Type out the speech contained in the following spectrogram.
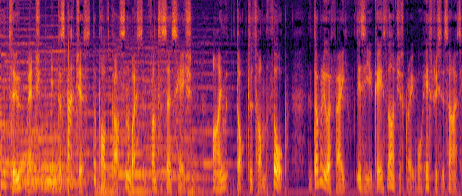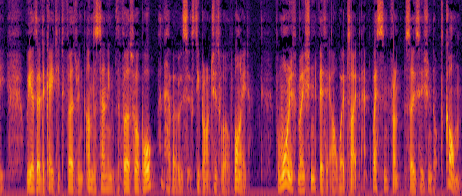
Welcome to Mentioned in Dispatches, the podcast from the Western Front Association. I'm Dr. Tom Thorpe. The WFA is the UK's largest Great War History Society. We are dedicated to furthering understanding of the First World War and have over 60 branches worldwide. For more information, visit our website at westernfrontassociation.com.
